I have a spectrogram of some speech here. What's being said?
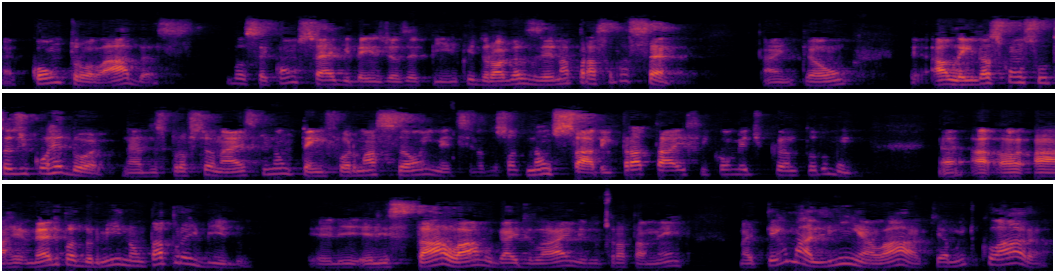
é, controladas, você consegue benzodiazepínico e droga Z na Praça da Sé. Tá? Então, além das consultas de corredor, né, dos profissionais que não têm formação em medicina do sono, que não sabem tratar e ficam medicando todo mundo. Né? A, a, a remédio para dormir não está proibido. Ele, ele está lá no guideline do tratamento, mas tem uma linha lá que é muito clara.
